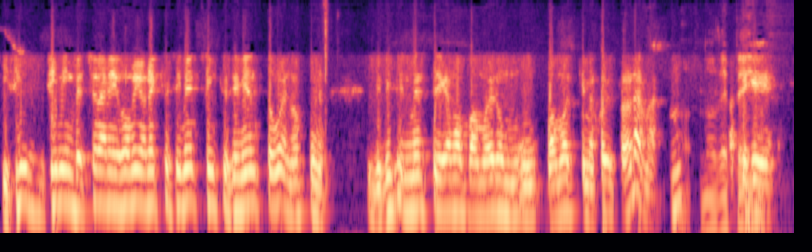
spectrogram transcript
y sin, sin inversión amigo mío no es crecimiento sin crecimiento bueno difícilmente digamos vamos a ver un, un- vamos a ver que mejore el programa Nos así despedimos. que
